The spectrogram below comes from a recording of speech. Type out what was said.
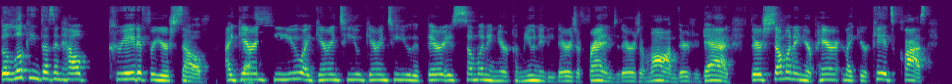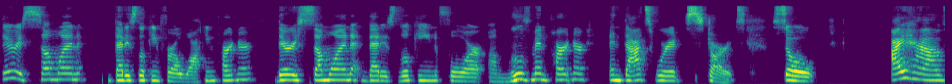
the looking doesn't help, create it for yourself. I guarantee yes. you, I guarantee you, guarantee you that there is someone in your community. There's a friend, there's a mom, there's your dad, there's someone in your parent, like your kids' class. There is someone that is looking for a walking partner. There is someone that is looking for a movement partner. And that's where it starts. So I have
